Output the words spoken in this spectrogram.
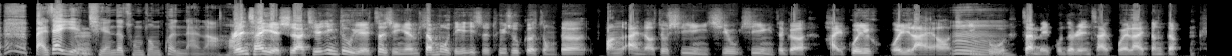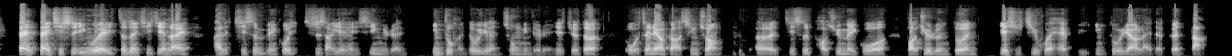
摆在眼前的重重困难啊。哈、嗯，人才也是啊，其实印度也这几年像莫迪一直推出各种的方案啊，就吸引吸吸引这个海归回来啊，印度在美国的人才回来等等。嗯、但但其实因为这段期间来啊，其实美国市场也很吸引人，印度很多也很聪明的人也觉得。我真的要搞新创，呃，其实跑去美国，跑去伦敦，也许机会还比印度要来得更大。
